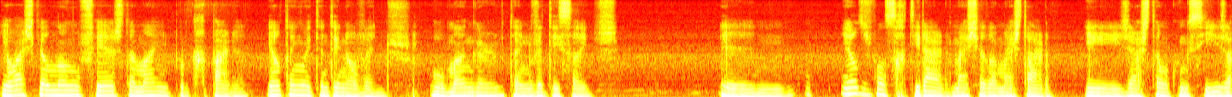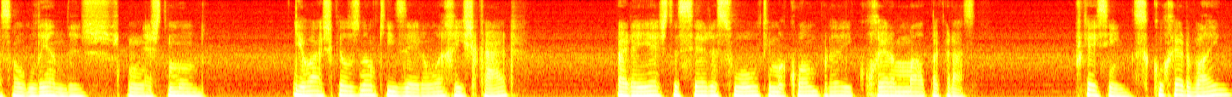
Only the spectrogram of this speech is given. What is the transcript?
Eu acho que ele não o fez também porque, repara, ele tem 89 anos, o Munger tem 96. Hum, eles vão se retirar mais cedo ou mais tarde e já estão conhecidos, já são lendas neste mundo. Eu acho que eles não quiseram arriscar para esta ser a sua última compra e correr mal para caraça. Porque é assim, se correr bem,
